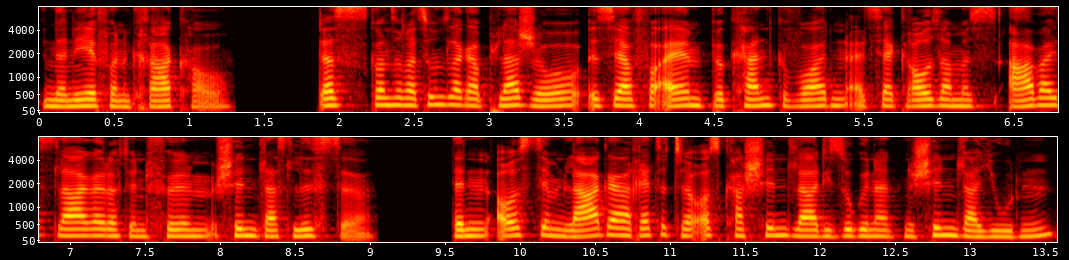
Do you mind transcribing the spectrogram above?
in der Nähe von Krakau. Das Konzentrationslager Plazow ist ja vor allem bekannt geworden als sehr grausames Arbeitslager durch den Film Schindlers Liste. Denn aus dem Lager rettete Oskar Schindler die sogenannten Schindlerjuden.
